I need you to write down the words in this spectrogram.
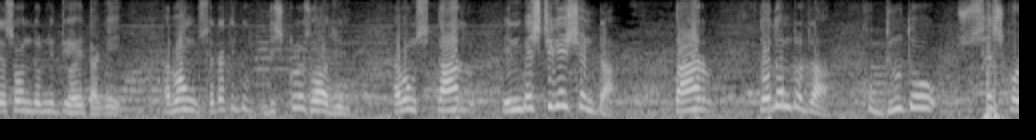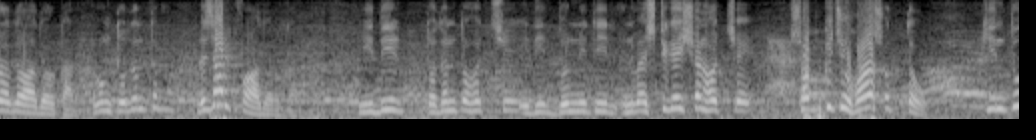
রেশন দুর্নীতি হয়ে থাকে এবং সেটা কিন্তু ডিসক্লোজ হওয়া উচিত এবং তার ইনভেস্টিগেশনটা তার তদন্তটা খুব দ্রুত শেষ করে দেওয়া দরকার এবং তদন্তর রেজাল্ট পাওয়া দরকার। ইদির তদন্ত হচ্ছে, ইদির দুর্নীতির ইনভেস্টিগেশন হচ্ছে সব কিছু হওয়া সত্ত্বেও কিন্তু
